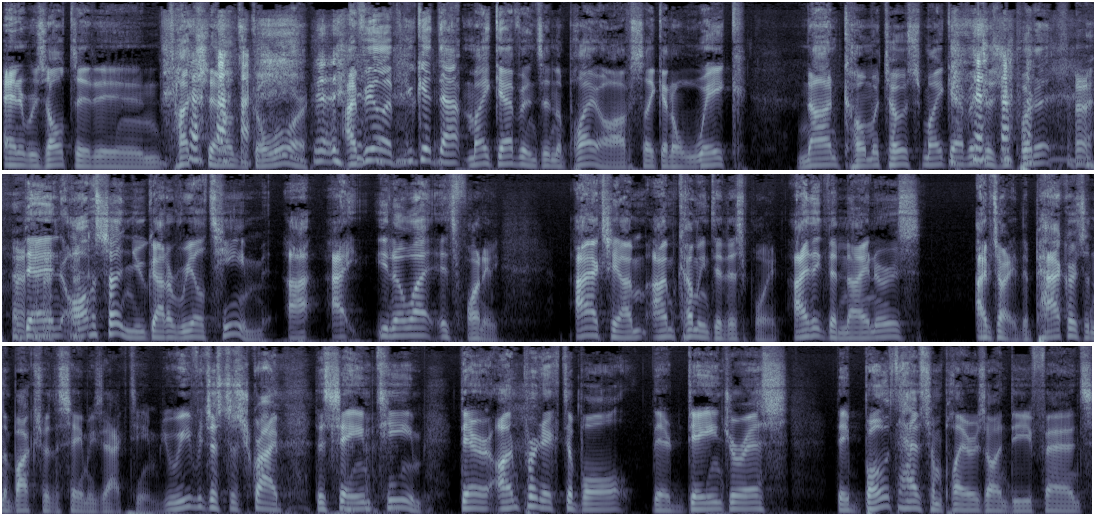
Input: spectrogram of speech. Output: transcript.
and it resulted in touchdowns galore. I feel if you get that Mike Evans in the playoffs, like an awake, non-comatose Mike Evans, as you put it, then all of a sudden you got a real team. I, I, you know what? It's funny. I actually, I'm, I'm coming to this point. I think the Niners. I'm sorry, the Packers and the Bucs are the same exact team. You even just described the same team. They're unpredictable. They're dangerous. They both have some players on defense.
